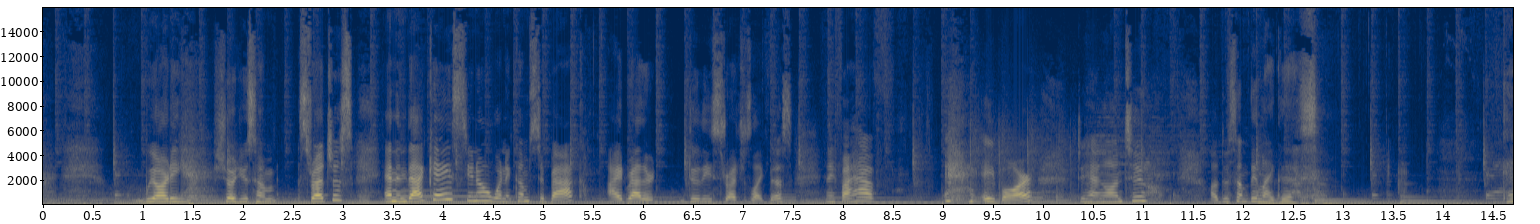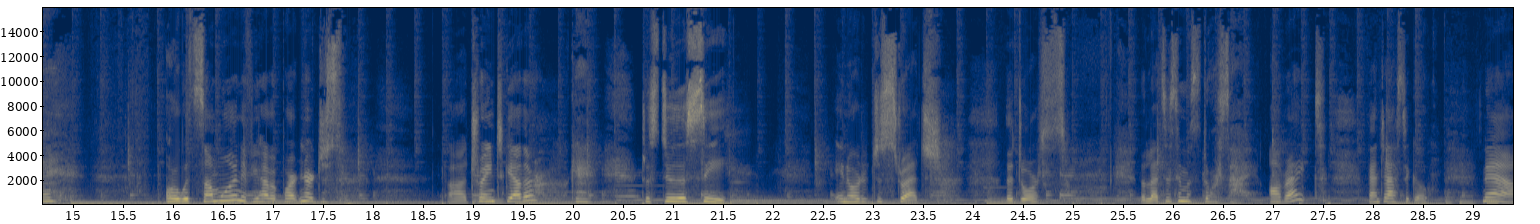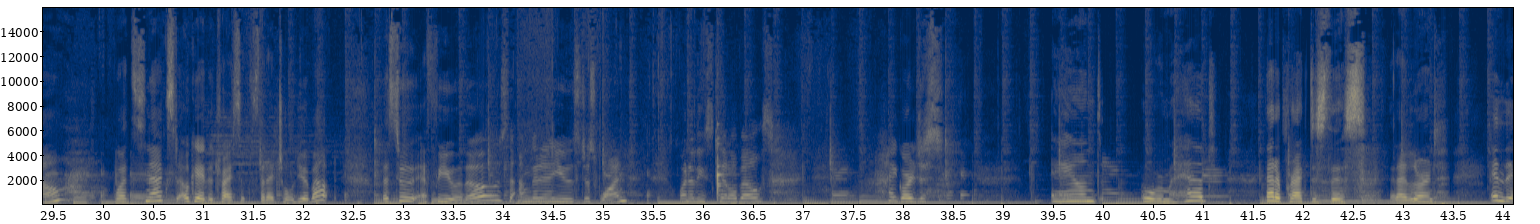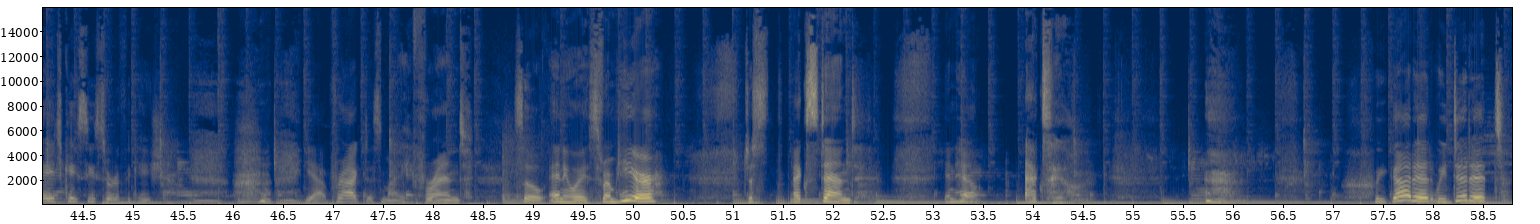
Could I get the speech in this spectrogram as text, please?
We already showed you some stretches, and in that case, you know, when it comes to back, I'd rather do these stretches like this. And if I have a bar to hang on to, I'll do something like this. Okay? Or with someone, if you have a partner, just uh, train together. Okay, just do the C in order to stretch the dors, the latissimus dorsi. All right, fantastico. Now, what's next? Okay, the triceps that I told you about. Let's do a few of those. I'm gonna use just one, one of these kettlebells. Hi, gorgeous. And over my head. Gotta practice this that I learned in the HKC certification. yeah, practice, my friend. So, anyways, from here, just extend. Inhale, exhale. we got it, we did it.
